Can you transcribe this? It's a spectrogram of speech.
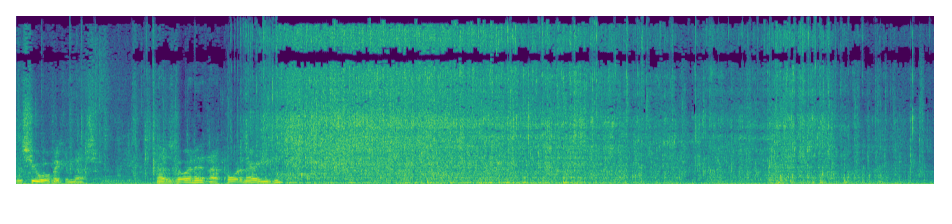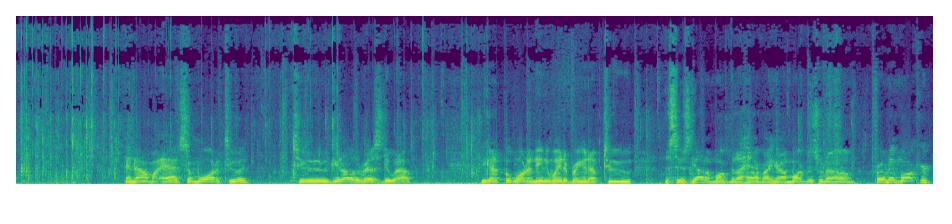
the shoe will make a mess. Now just go in it and I pour it in there easy. And now I'm gonna add some water to it to get all the residue out. You gotta put water in anyway to bring it up to the six gallon mark that I have right here. I mark this with a um, permanent marker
